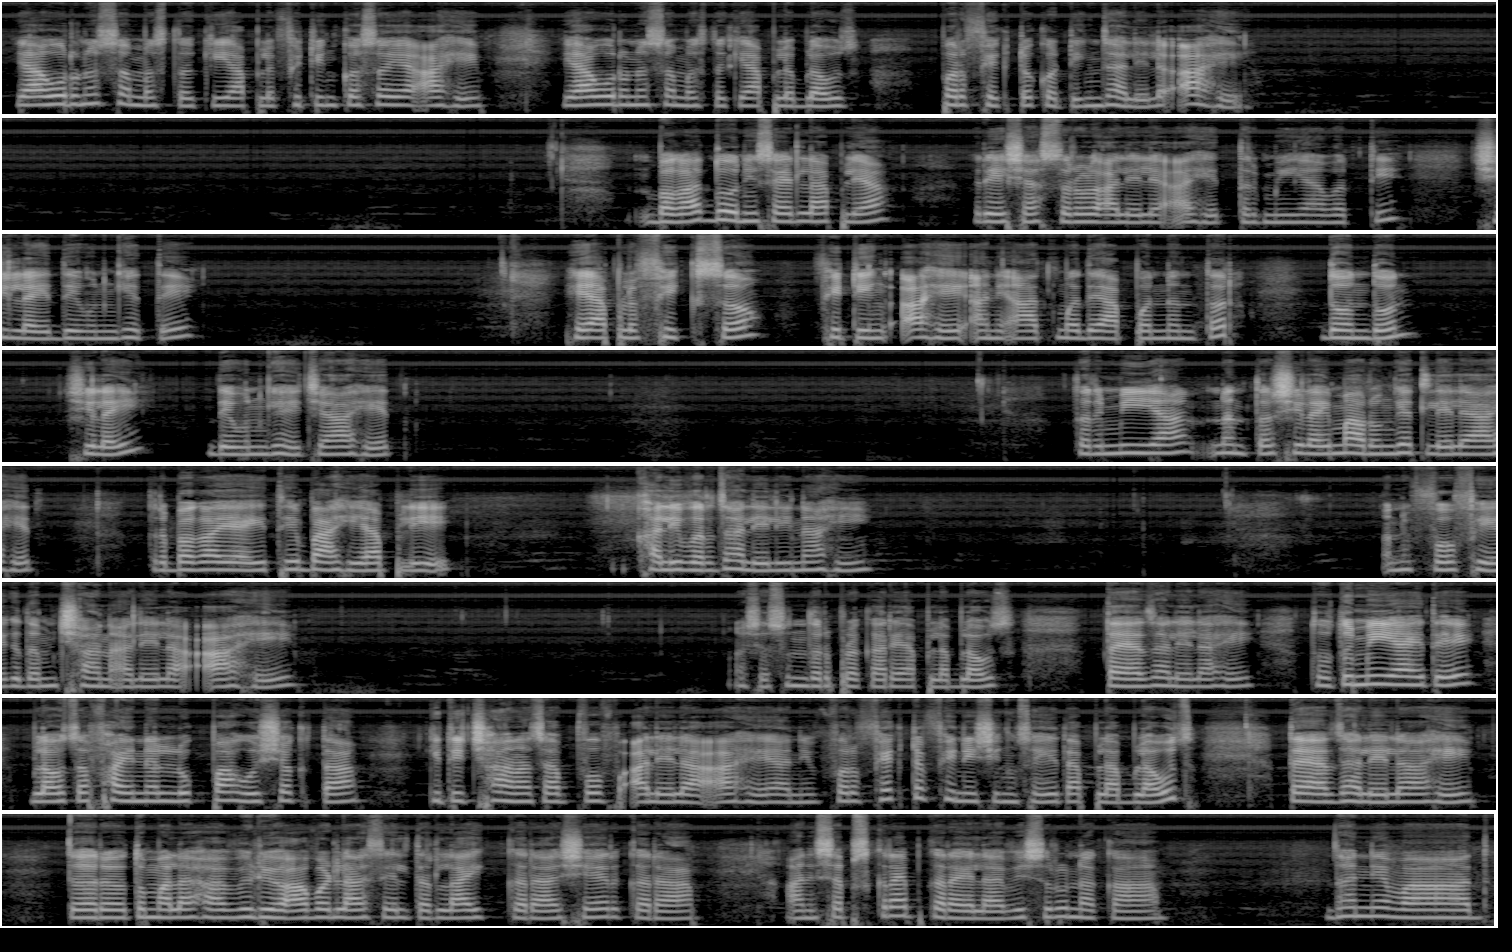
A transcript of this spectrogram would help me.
यावरूनच समजतं की आपलं फिटिंग कसं आहे. यावरूनच समजतं की आपलं ब्लाऊज परफेक्ट कटिंग झालेलं आहे. बघा दोन्ही साईडला आपल्या रेषा सरळ आलेल्या आहेत तर मी यावरती शिलाई देऊन घेते. हे आपलं फिक्स फिटिंग आहे आणि आतमध्ये आपण नंतर दोन दोन शिलाई देऊन घ्यायचे आहेत. तर मी या नंतर शिलाई मारून घेतलेल्या आहेत. तर बघा या इथे बाही आपली खालीवर झालेली नाही. आणि फफ एकदम छान आलेला आहे. अशा सुंदर प्रकारे आपला ब्लाऊज तयार झालेला आहे. तर तुम्ही या इथे ब्लाऊजचा फायनल लुक पाहू शकता. किती छान असा पफ आलेला आहे आणि परफेक्ट फिनिशिंगसहित आपला ब्लाऊज तयार झालेला आहे. तर तुम्हाला हा व्हिडिओ आवडला असेल तर लाईक करा शेअर करा आणि सबस्क्राईब करायला विसरू नका. धन्यवाद.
